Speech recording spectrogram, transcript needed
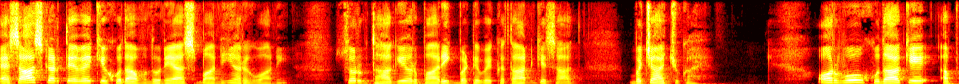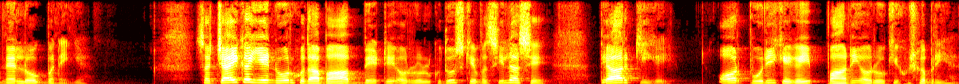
احساس کرتے ہوئے کہ خدا مند انہیں آسمانی ارغوانی سرخ دھاگے اور باریک بٹے ہوئے کتان کے ساتھ بچا چکا ہے۔ اور وہ خدا کے اپنے لوگ بنیں گے۔ سچائی کا یہ نور خدا باپ، بیٹے اور رلقدس کے وسیلہ سے تیار کی گئی اور پوری کی گئی پانی اور روح کی خوشخبری ہے۔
